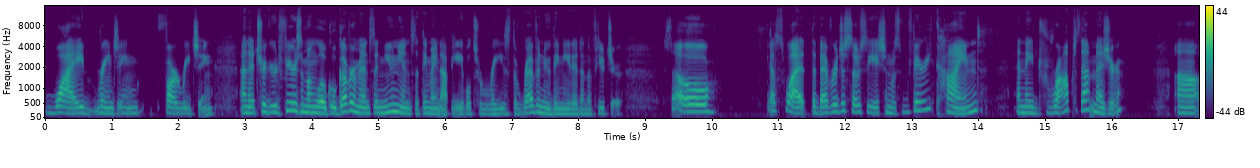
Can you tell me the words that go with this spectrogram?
wide ranging, far reaching, and it triggered fears among local governments and unions that they might not be able to raise the revenue they needed in the future. So, guess what? The Beverage Association was very kind and they dropped that measure. Uh,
